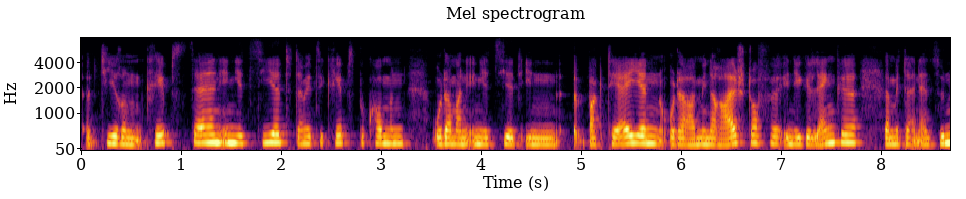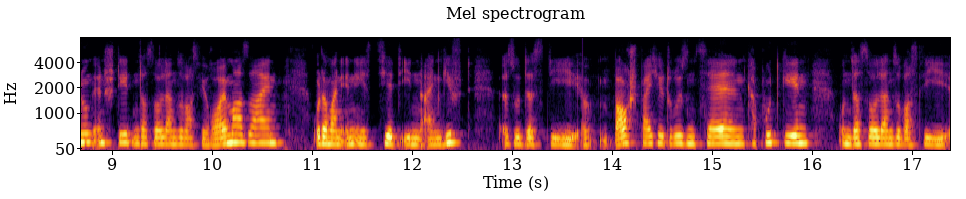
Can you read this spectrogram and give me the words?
äh, Tieren Krebszellen injiziert, damit sie Krebs bekommen, oder man injiziert ihnen äh, Bakterien oder Mineralstoffe in die Gelenke, damit da eine Entzündung entsteht. Und das soll dann sowas wie Rheuma sein. Oder man injiziert ihnen ein Gift, äh, sodass die äh, Bauchspeicheldrüsenzellen kaputt gehen. Und das soll dann sowas wie,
